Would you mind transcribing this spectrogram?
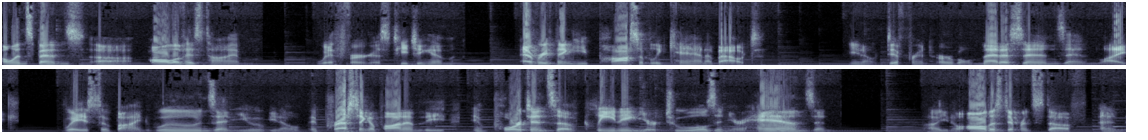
Owen spends uh, all of his time with Fergus, teaching him everything he possibly can about, you know, different herbal medicines and like ways to bind wounds, and you, you know, impressing upon him the importance of cleaning your tools and your hands, and uh, you know, all this different stuff, and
